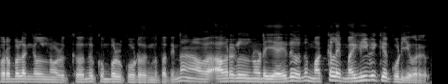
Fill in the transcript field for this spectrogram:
பிரபலங்களுக்கு வந்து கும்பல் கூடுறதுன்னு பார்த்தீங்கன்னா பார்த்திங்கன்னா அவர்களுடைய இது வந்து மக்களை மகிழ்விக்கக்கூடியவர்கள்.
